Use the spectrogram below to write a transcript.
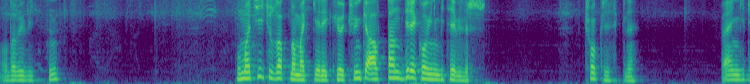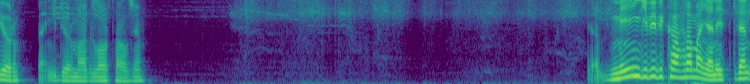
O da bir bitsin. Bu maçı hiç uzatmamak gerekiyor. Çünkü alttan direkt oyun bitebilir. Çok riskli. Ben gidiyorum. Ben gidiyorum abi Lord alacağım. Main gibi bir kahraman yani eskiden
